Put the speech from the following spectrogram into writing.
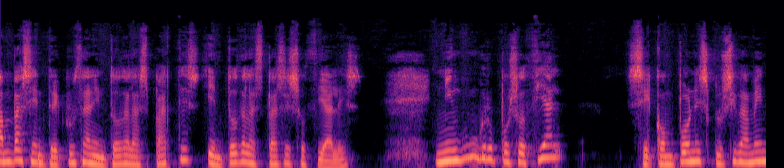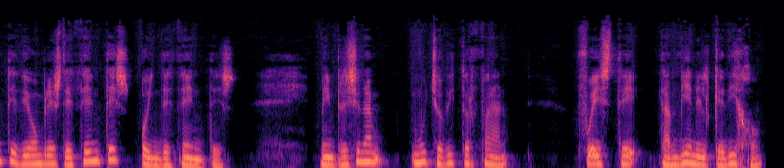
Ambas se entrecruzan en todas las partes y en todas las clases sociales. Ningún grupo social se compone exclusivamente de hombres decentes o indecentes. Me impresiona mucho Víctor Frank, fue este también el que dijo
